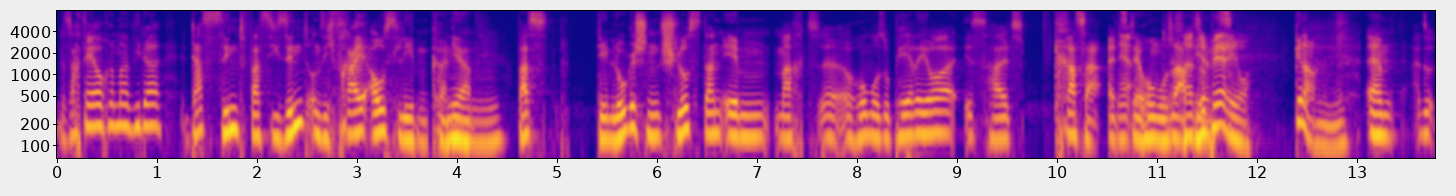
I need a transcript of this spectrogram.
das sagt er ja auch immer wieder, das sind, was sie sind und sich frei ausleben können. Ja. Was den logischen Schluss dann eben macht, äh, Homo superior ist halt krasser als Ja, der Homo Das ist halt sapiens. superior. Genau. Ähm, also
